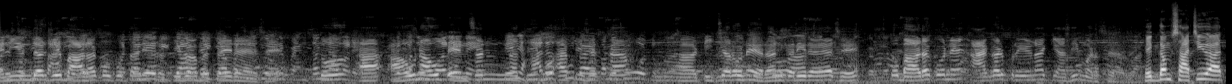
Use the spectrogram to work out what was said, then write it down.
એની અંદર જે બાળકો પોતાની પ્રતિભા બતાવી રહ્યા છે તો આ આવું ને આવું પેન્શન નથી આપી શકતા ટીચરોને હેરાન કરી રહ્યા છે તો બાળકોને આગળ પ્રેરણા ક્યાંથી મળશે એકદમ સાચી વાત.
